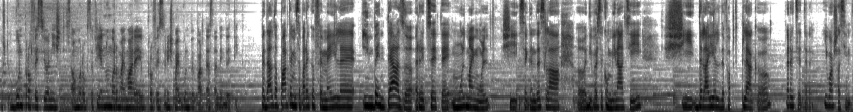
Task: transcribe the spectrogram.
nu știu, bun profesioniști sau, mă rog, să fie număr mai mare profesioniști mai buni pe partea asta de gătit. Pe de altă parte, mi se pare că femeile inventează rețete mult mai mult și se gândesc la uh, diverse combinații și de la ele, de fapt, pleacă rețetele. Eu așa simt.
